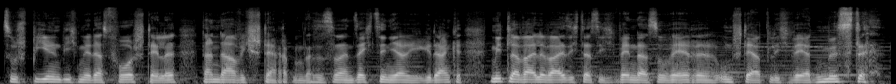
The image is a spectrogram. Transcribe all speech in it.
zu spielen, wie ich mir das vorstelle, dann darf ich sterben. Das ist so ein 16-jähriger Gedanke. Mittlerweile weiß ich, dass ich, wenn das so wäre, unsterblich werden müsste.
